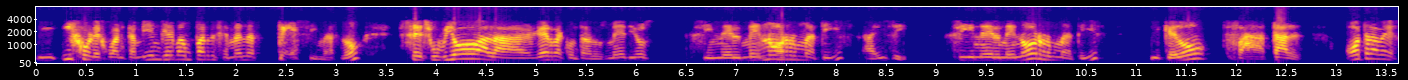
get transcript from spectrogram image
Y híjole, Juan, también lleva un par de semanas pésimas, ¿no? Se subió a la guerra contra los medios sin el menor matiz, ahí sí, sin el menor matiz, y quedó fatal. Otra vez,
